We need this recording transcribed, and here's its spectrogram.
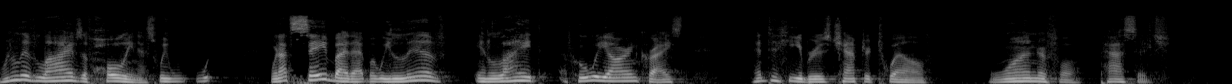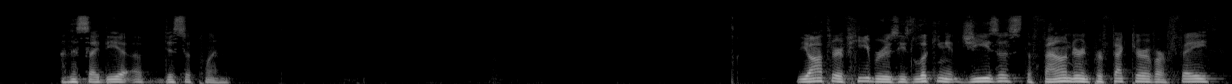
I want to live lives of holiness. We, we, we're not saved by that, but we live in light of who we are in Christ. Head to Hebrews chapter 12. Wonderful passage on this idea of discipline. The author of Hebrews, he's looking at Jesus, the founder and perfecter of our faith.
